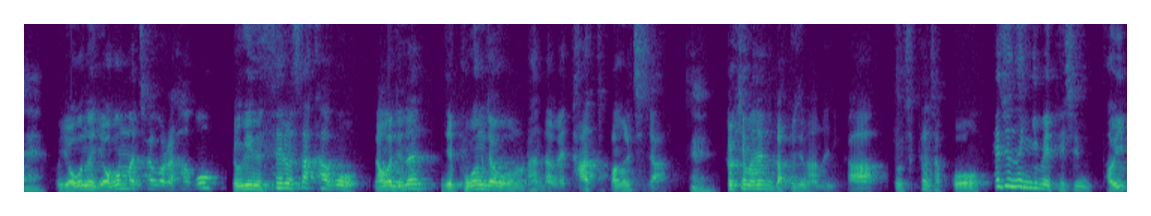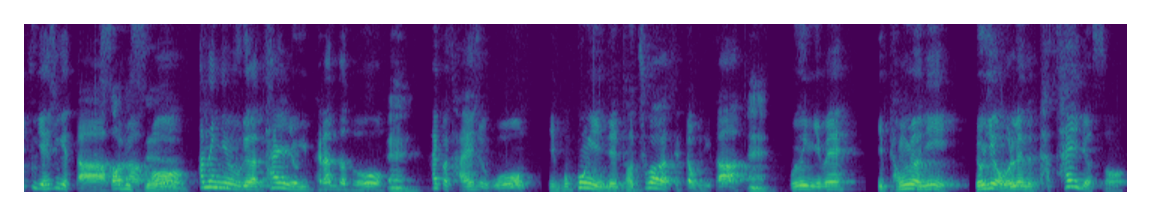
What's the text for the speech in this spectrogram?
네. 요거는 여건만 철거를 하고 여기는 새로 싹 하고 나머지는 이제 보강 작업을 한 다음에 다 덧방을 치자. 네. 그렇게만 해도 나쁘진 않으니까 좀 수평 잡고 해주는 김에 대신 더 이쁘게 해주겠다. 서비스. 어, 하는 김에 우리가 타일 여기 베란다도 네. 할 거 다 해주고 이 목공이 이제 더 추가가 됐다 보니까 네. 오는 김에 이 벽면이 여기가 원래는 다 타일이었어.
